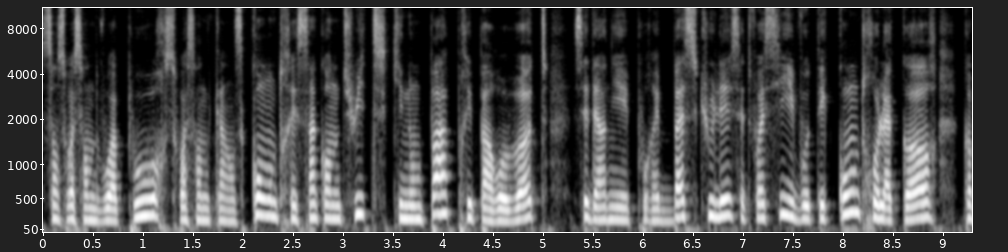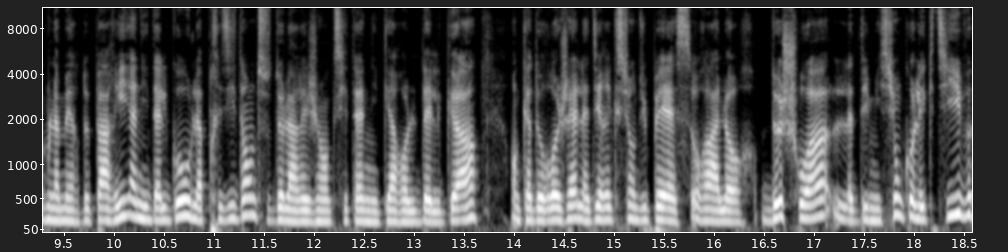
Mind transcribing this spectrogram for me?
160 voix pour, 75 contre et 58 qui n'ont pas pris part au vote. Ces derniers pourraient basculer cette fois-ci et voter contre l'accord, comme la maire de Paris, Anne Hidalgo, ou la présidente de la région Occitanie, Carole Delga. En cas de rejet, la direction du PS aura alors deux choix, la démission collective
